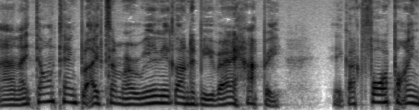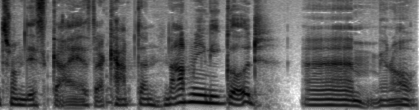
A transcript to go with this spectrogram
And I don't think Blightsome are really going to be very happy. They got four points from this guy as their captain. Not really good. Um, you know,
